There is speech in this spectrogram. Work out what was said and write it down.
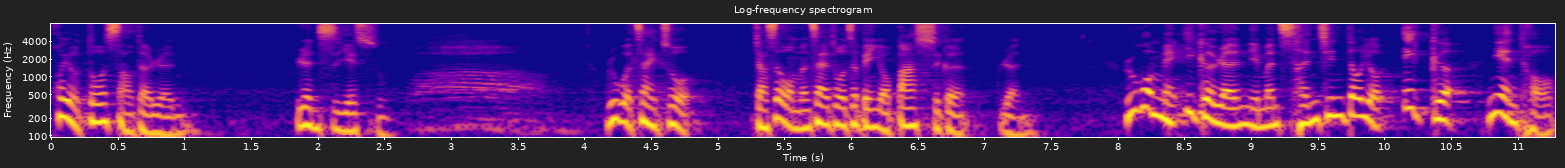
会有多少的人认识耶稣？如果在座，假设我们在座这边有八十个人。如果每一个人，你们曾经都有一个念头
